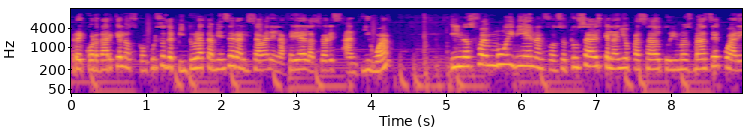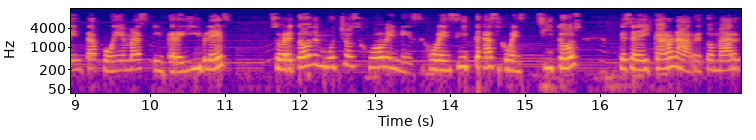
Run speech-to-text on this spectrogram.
recordar que los concursos de pintura también se realizaban en la Feria de las Flores antigua. Y nos fue muy bien, Alfonso. Tú sabes que el año pasado tuvimos más de 40 poemas increíbles, sobre todo de muchos jóvenes, jovencitas y jovencitos que se dedicaron a retomar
